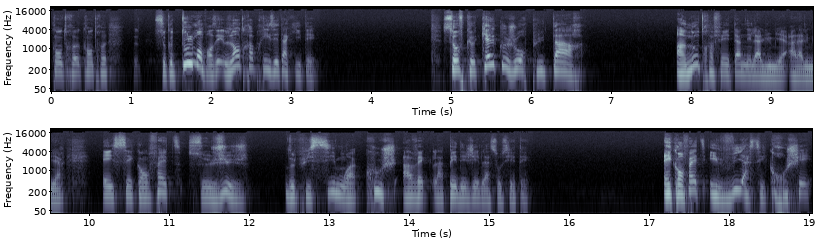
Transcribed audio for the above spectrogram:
contre, contre ce que tout le monde pensait, l'entreprise est acquittée. Sauf que quelques jours plus tard, un autre fait est amené la lumière, à la lumière. Et c'est qu'en fait, ce juge, depuis six mois, couche avec la PDG de la société et qu'en fait, il vit à ses crochets.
